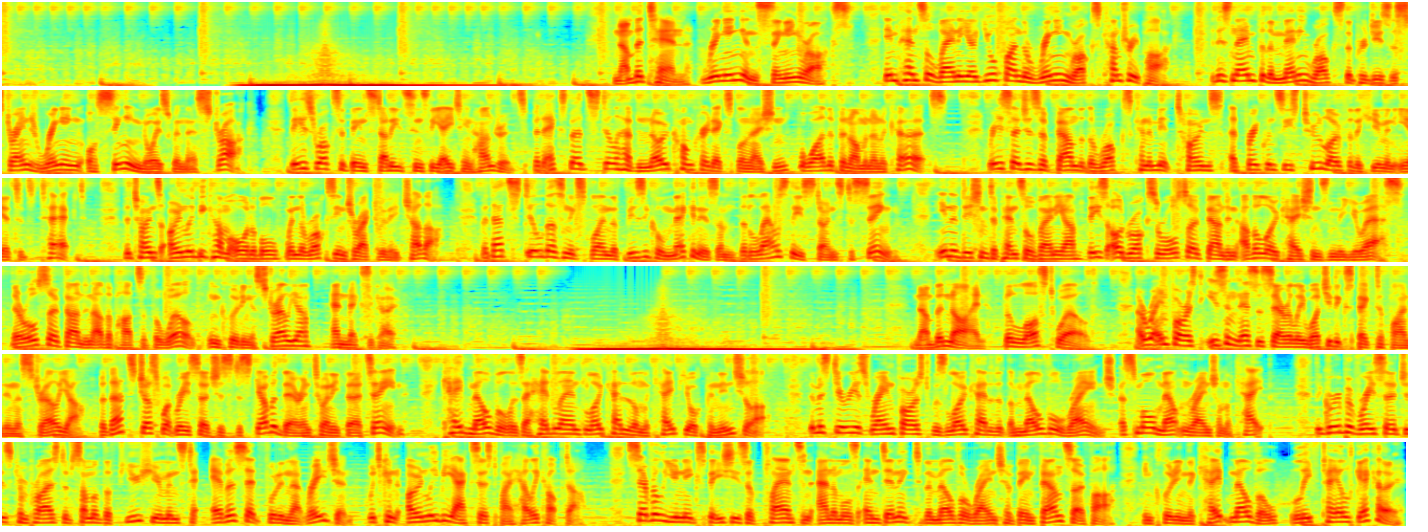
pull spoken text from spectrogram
Number 10 Ringing and Singing Rocks. In Pennsylvania, you'll find the Ringing Rocks Country Park. It is named for the many rocks that produce a strange ringing or singing noise when they're struck. These rocks have been studied since the 1800s, but experts still have no concrete explanation for why the phenomenon occurs. Researchers have found that the rocks can emit tones at frequencies too low for the human ear to detect. The tones only become audible when the rocks interact with each other, but that still doesn't explain the physical mechanism that allows these stones to sing. In addition to Pennsylvania, these odd rocks are also found in other locations in the US. They're also found in other parts of the world, including Australia and Mexico. Number 9. The Lost World. A rainforest isn't necessarily what you'd expect to find in Australia, but that's just what researchers discovered there in 2013. Cape Melville is a headland located on the Cape York Peninsula. The mysterious rainforest was located at the Melville Range, a small mountain range on the Cape. The group of researchers comprised of some of the few humans to ever set foot in that region, which can only be accessed by helicopter. Several unique species of plants and animals endemic to the Melville Range have been found so far, including the Cape Melville leaf-tailed gecko.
